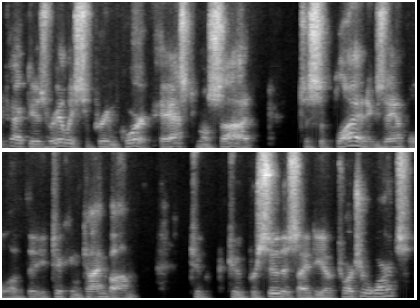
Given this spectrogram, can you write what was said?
in fact, the Israeli Supreme Court asked Mossad to supply an example of the ticking time bomb to, to pursue this idea of torture warrants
